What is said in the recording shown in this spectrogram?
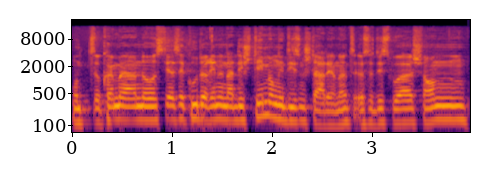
und da kann man auch noch sehr, sehr gut erinnern an die Stimmung in diesem Stadion. Nicht? Also das war schon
